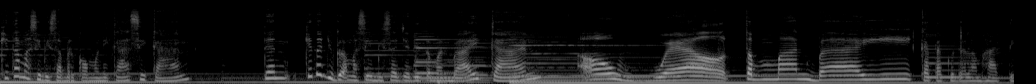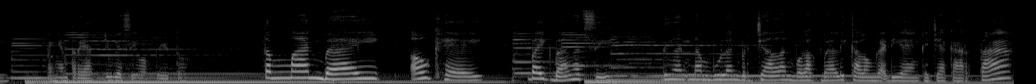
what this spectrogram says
Kita masih bisa berkomunikasi kan? Dan kita juga masih bisa jadi teman baik kan? Oh well, teman baik, kataku dalam hati. Pengen teriak juga sih waktu itu. Teman baik, oke, okay. baik banget sih. Dengan enam bulan berjalan bolak-balik kalau nggak dia yang ke Jakarta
